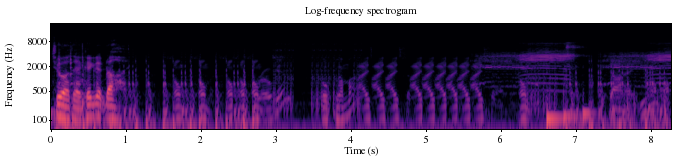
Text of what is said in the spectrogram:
Chưa thể kích được đời Oklahoma, Ice, Ice, Ice, Ice, Ice, Ice, Ice, Ice, Ice, Ice, Ice, Ice, Ice, Ice, Ice, Ice,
